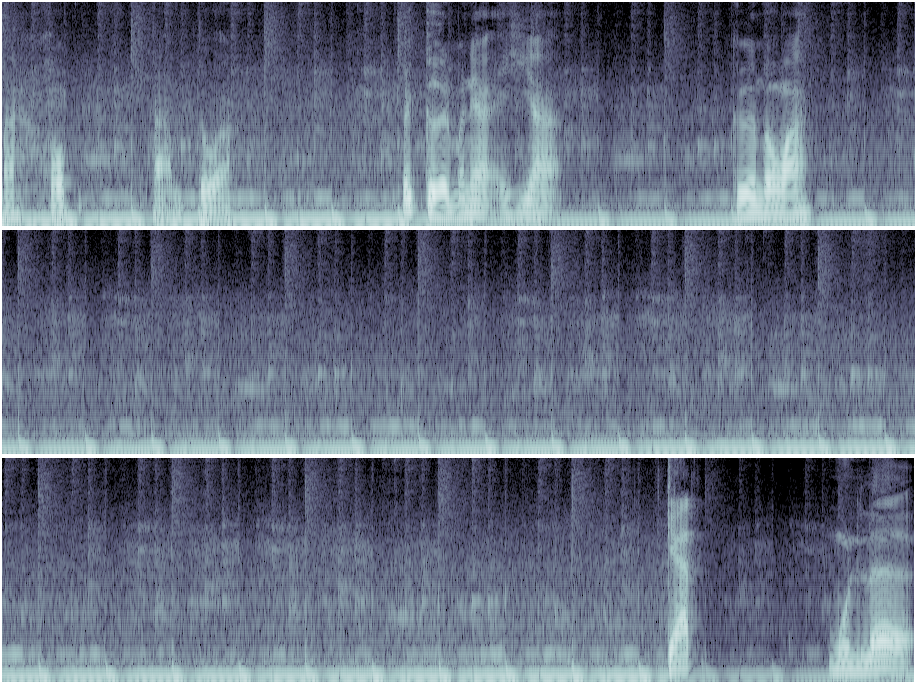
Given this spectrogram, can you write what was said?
มา ครบสามตัว เฮ้ย เกินมาเนี่ย ไอ้เหี้ย เกินปะวะแก๊สมุลเลอร์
